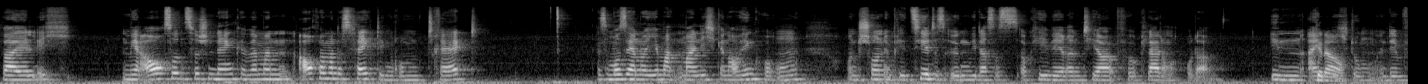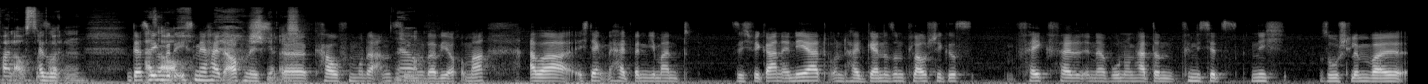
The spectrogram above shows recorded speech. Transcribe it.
weil ich mir auch so inzwischen denke, wenn man, auch wenn man das Fake-Ding rumträgt, es muss ja nur jemand mal nicht genau hingucken und schon impliziert es irgendwie, dass es okay wäre, ein Tier für Kleidung oder Inneneinrichtungen genau. in dem Fall auszubeuten. Also, deswegen also würde ich es mir halt auch nicht äh, kaufen oder anziehen ja. oder wie auch immer. Aber ich denke mir halt, wenn jemand sich vegan ernährt und halt gerne so ein flauschiges Fake-Fell in der Wohnung hat, dann finde ich es jetzt nicht so schlimm, weil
